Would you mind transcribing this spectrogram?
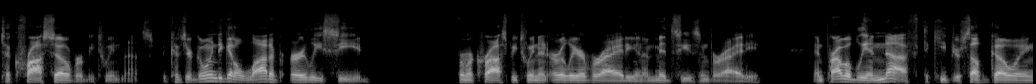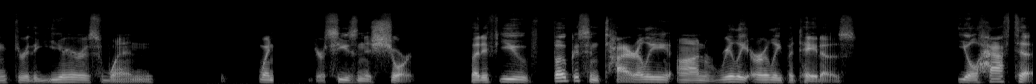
to cross over between those because you're going to get a lot of early seed from a cross between an earlier variety and a mid-season variety and probably enough to keep yourself going through the years when when your season is short but if you focus entirely on really early potatoes you'll have to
